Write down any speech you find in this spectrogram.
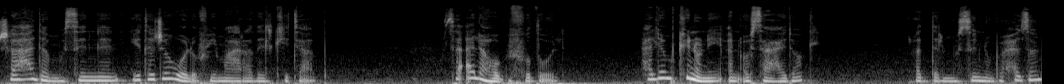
شاهد مسن يتجول في معرض الكتاب. سأله بفضول هل يمكنني أن أساعدك؟ رد المسن بحزن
